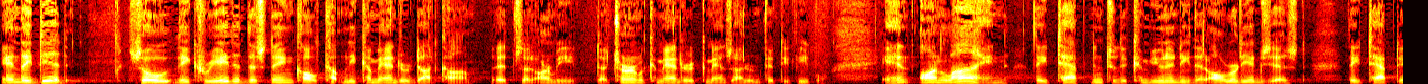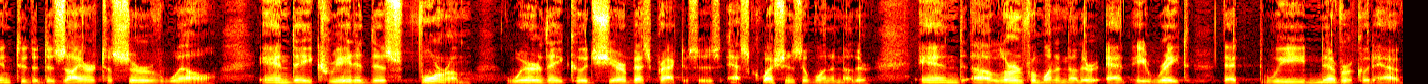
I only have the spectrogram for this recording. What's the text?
And they did. So they created this thing called companycommander.com. It's an Army term. A commander commands 150 people. And online, they tapped into the community that already exists they tapped into the desire to serve well, and they created this forum where they could share best practices, ask questions of one another, and uh, learn from one another at a rate that we never could have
